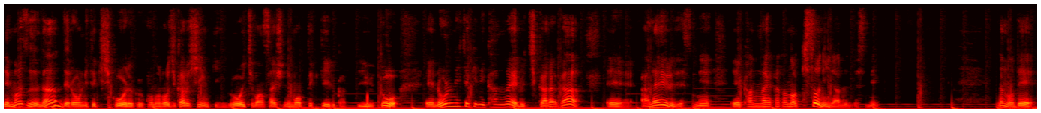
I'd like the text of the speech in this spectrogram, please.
で、まず、なんで論理的思考力、このロジカルシンキングを一番最初に持ってきているかっていうと、えー、論理的に考える力が、えー、あらゆるですね、えー、考え方の基礎になるんですね。なので、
